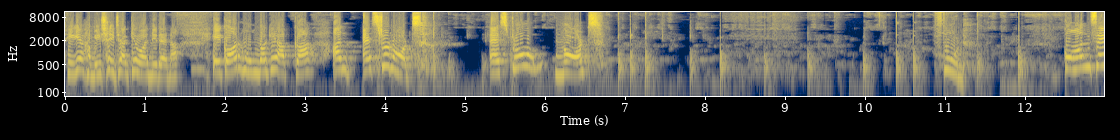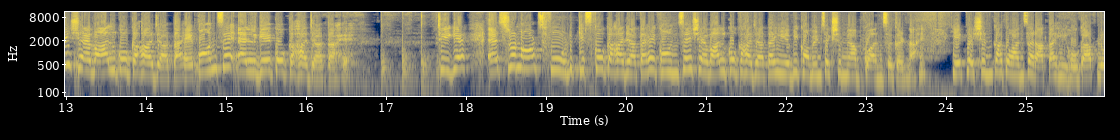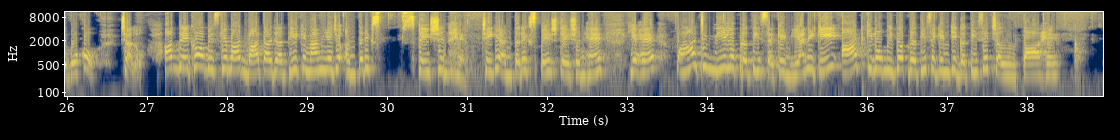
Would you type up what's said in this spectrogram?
ठीक है? हमेशा ही जाके वहाँ नहीं रहना। एक और होमवर्क है आपका। एस्ट्रोनॉट्स एस्ट्रोनॉट्स फ़ूड कौन से शैवाल को कहा जाता है? कौन से एल्गे को कहा जाता है? ठीक है एस्ट्रोनॉट्स फ़ूड किसको कहा जाता है? कौन से शैवाल को कहा जाता है? ये भी कमेंट सेक्शन में आपको आंसर करना है। ये क्वेश्चन का तो आंसर आता ही होगा आप लोगों को। चलो, अब देखो, अब इसके बाद बात आ जाती है कि मैम ये जो अंतरिक्ष स्टेशन है, ठीक है, अंतरिक्ष स्पेस स्टेशन है, यह है पाँच मील प्रति सेकंड यानी कि आठ किलोमीटर प्रति सेकंड की गति से चलता है।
